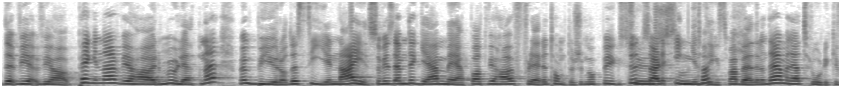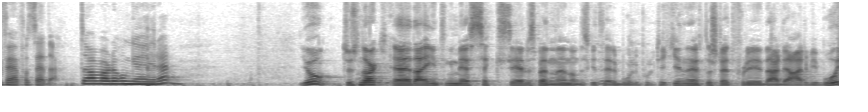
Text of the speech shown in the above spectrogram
Det, vi, vi har pengene, vi har mulighetene, men byrådet sier nei. Så hvis MDG er med på at vi har flere tomter som kan bygges ut, så er det ingenting takk. som er bedre enn det. Men jeg tror det ikke før jeg får se det. Da var det Unge Høyre. Jo, tusen takk. Eh, Det er ingenting mer sexy eller spennende enn å diskutere boligpolitikken. Rett og slett fordi det er der vi bor.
